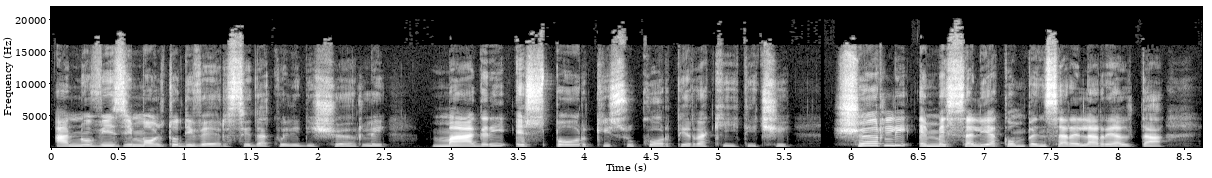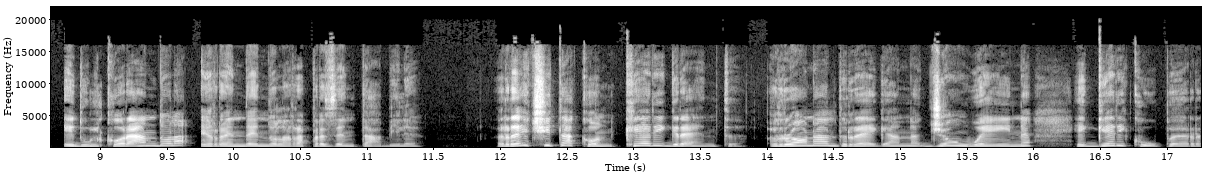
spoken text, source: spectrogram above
hanno visi molto diversi da quelli di Shirley, magri e sporchi su corpi rachitici. Shirley è messa lì a compensare la realtà, edulcorandola e rendendola rappresentabile. Recita con Cary Grant, Ronald Reagan, John Wayne e Gary Cooper,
